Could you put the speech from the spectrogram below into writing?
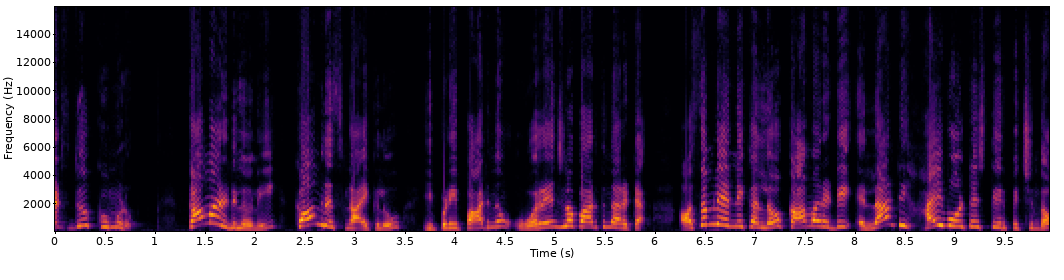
లెట్స్ డూ కుమ్ముడు. కామారెడ్డిలోని కాంగ్రెస్ నాయకులు ఇప్పుడు ఈ పాటను ఓ రేంజ్లో పాడుతున్నారట. అసెంబ్లీ ఎన్నికల్లో కామారెడ్డి ఎలాంటి హై వోల్టేజ్ తీర్పిచ్చిందో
